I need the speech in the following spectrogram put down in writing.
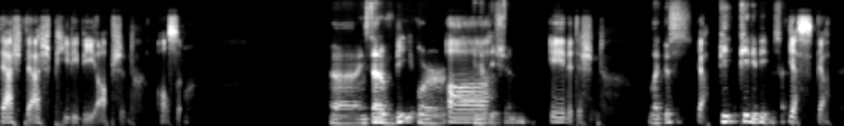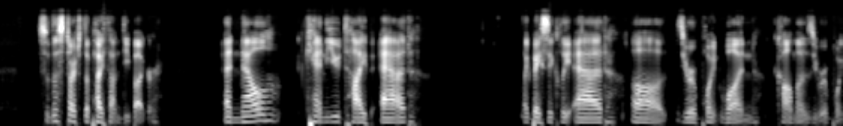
dash dash pdb option also? Uh, instead of B or in uh addition, in addition like this? Yeah. P PDB. said. Yes, yeah. So this starts the Python debugger. And now can you type add, like basically add uh, 0.1 comma 0.2.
